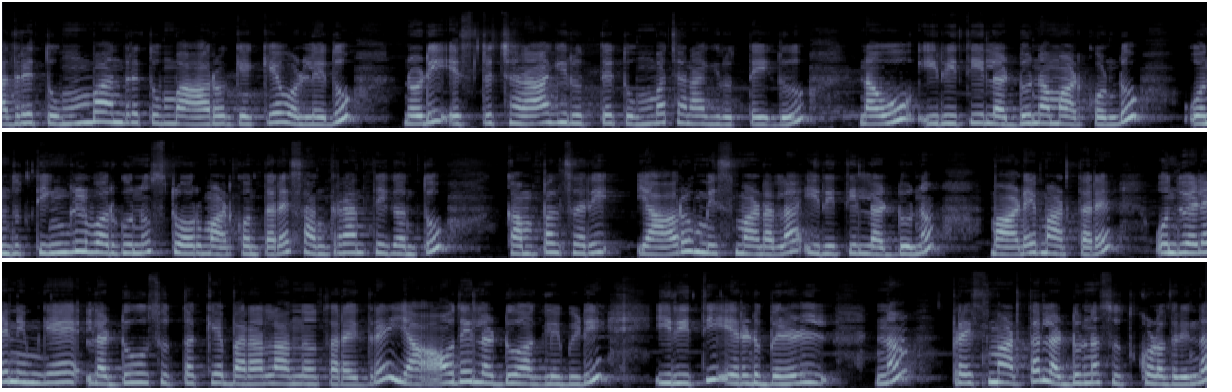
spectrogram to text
ಆದರೆ ತುಂಬ ಅಂದರೆ ತುಂಬ ಆರೋಗ್ಯಕ್ಕೆ ಒಳ್ಳೆಯದು ನೋಡಿ ಎಷ್ಟು ಚೆನ್ನಾಗಿರುತ್ತೆ, ತುಂಬ ಚೆನ್ನಾಗಿರುತ್ತೆ ಇದು. ನಾವು ಈ ರೀತಿ ಲಡ್ಡುನ ಮಾಡಿಕೊಂಡು ಒಂದು ತಿಂಗಳವರೆಗೂ ಸ್ಟೋರ್ ಮಾಡ್ಕೊತಾರೆ. ಸಂಕ್ರಾಂತಿಗಂತೂ ಕಂಪಲ್ಸರಿ ಯಾರೂ ಮಿಸ್ ಮಾಡಲ್ಲ, ಈ ರೀತಿ ಲಡ್ಡುನ ಮಾಡೇ ಮಾಡ್ತಾರೆ. ಒಂದು ವೇಳೆ ನಿಮಗೆ ಲಡ್ಡು ಸುತ್ತಕ್ಕೆ ಬರಲ್ಲ ಅನ್ನೋ ಥರ ಇದ್ದರೆ ಯಾವುದೇ ಲಡ್ಡು ಆಗಲಿ ಬಿಡಿ, ಈ ರೀತಿ ಎರಡು ಬೆರಳನ್ನ ಪ್ರೆಸ್ ಮಾಡ್ತಾ ಲಡ್ಡುನ ಸುತ್ತಕೊಳ್ಳೋದ್ರಿಂದ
